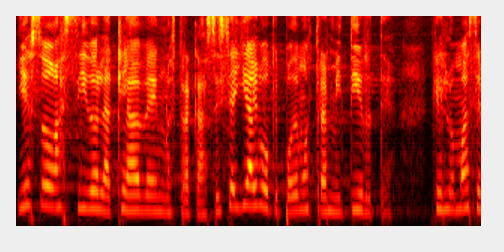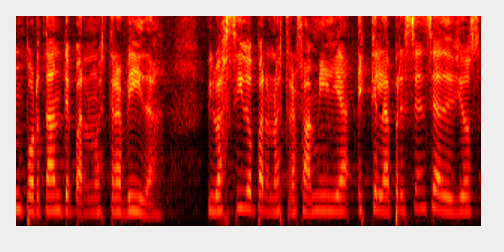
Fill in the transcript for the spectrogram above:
Y eso ha sido la clave en nuestra casa. Y si hay algo que podemos transmitirte, que es lo más importante para nuestra vida, lo ha sido para nuestra familia, es que la presencia de Dios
